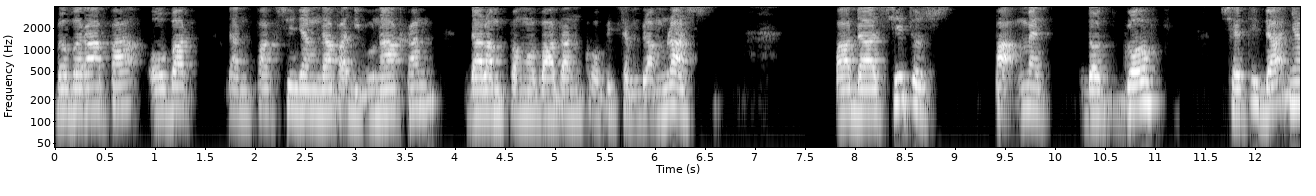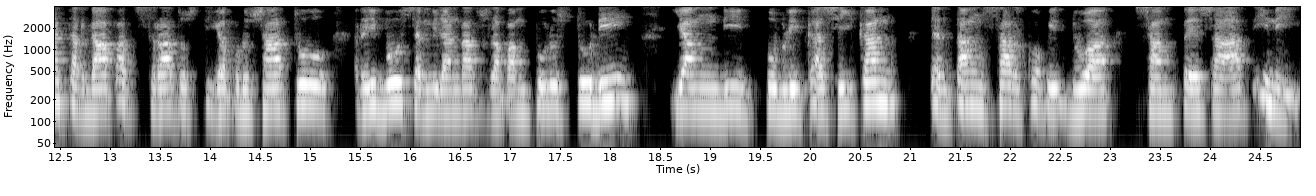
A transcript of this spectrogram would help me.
beberapa obat dan vaksin yang dapat digunakan dalam pengobatan COVID-19. Pada situs pakmed.gov setidaknya terdapat 131.980 studi yang dipublikasikan tentang SARS-CoV-2 sampai saat ini.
